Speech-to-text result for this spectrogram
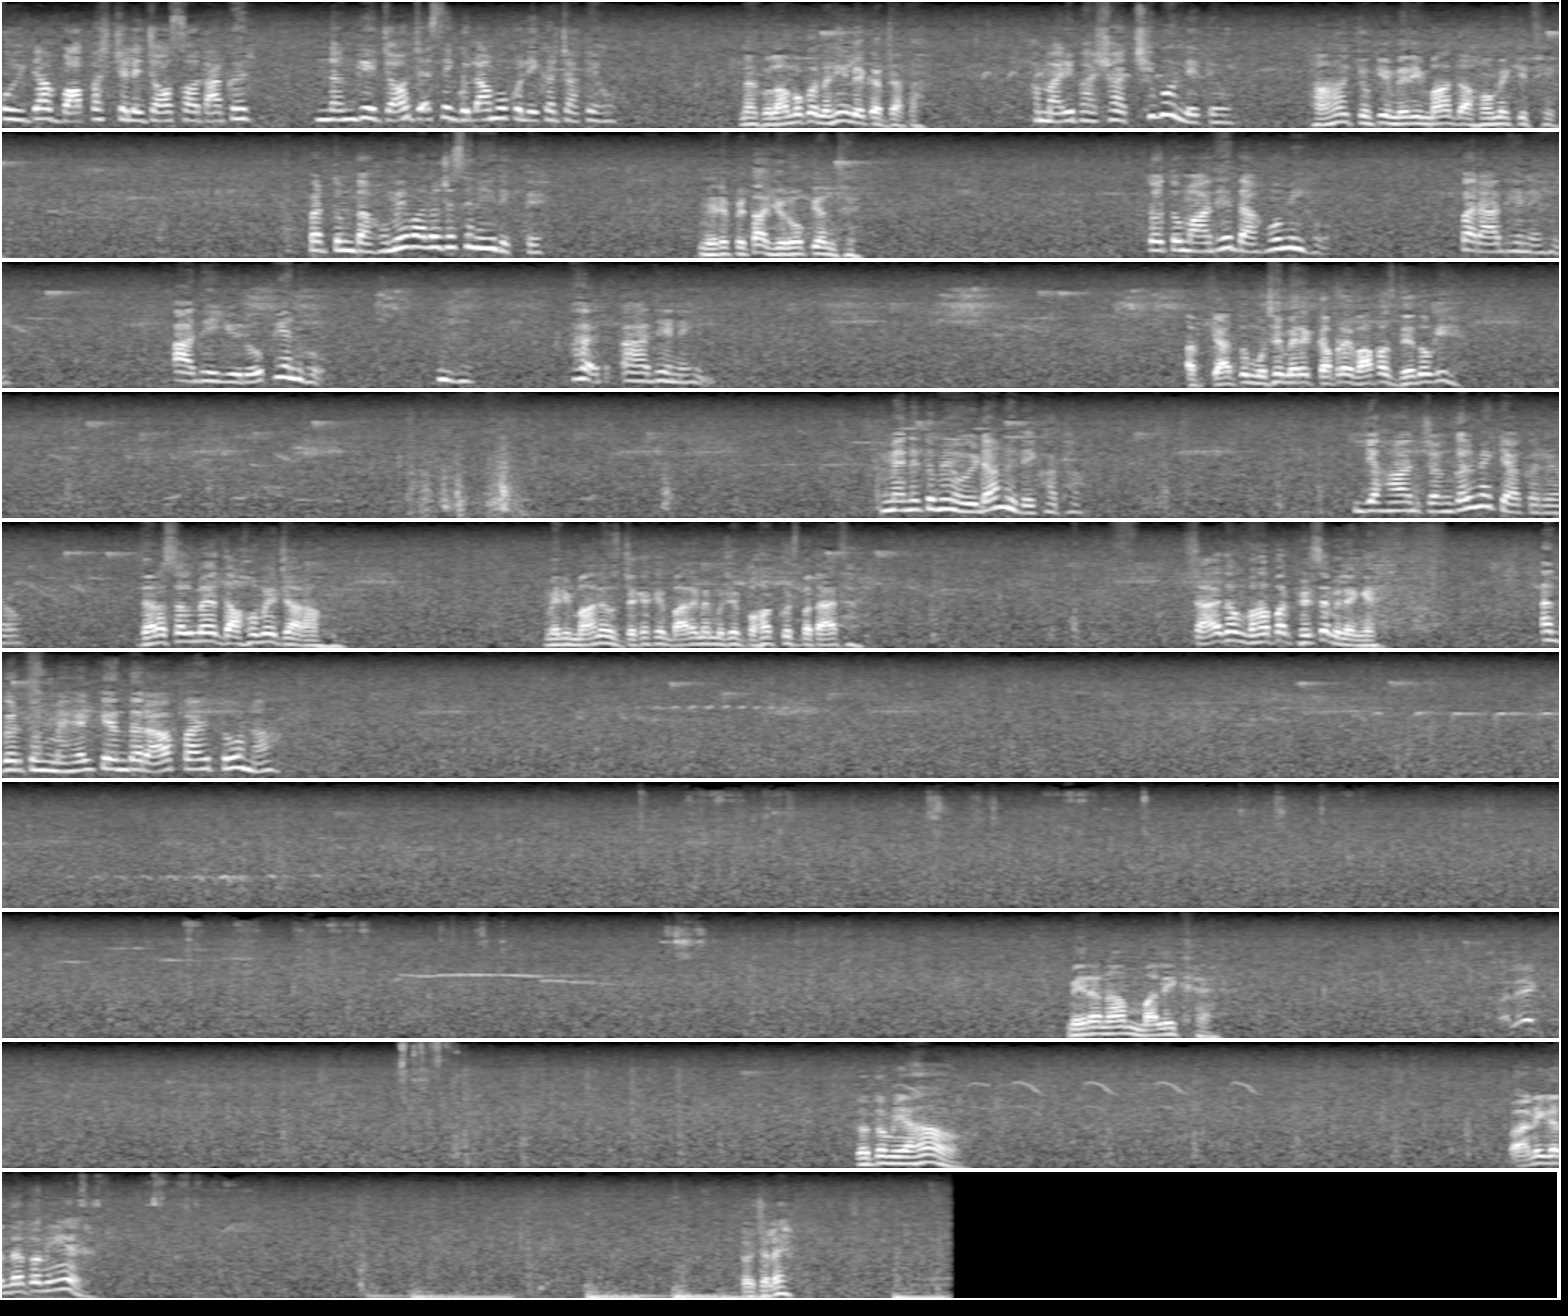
उइडा वापस चले जाओ सौदागर। नंगे जाओ जैसे गुलामों को लेकर जाते हो। मैं गुलामों को नहीं लेकर जाता। हमारी भाषा अच्छी बोल लेते हो। हाँ क्योंकि मेरी माँ दाहोमे की थी। पर तुम दाहोमे वालों जैसे नहीं दिखते। मेरे पिता यूरोपियन थे। तो तुम आधे दाहोमी हो पर आधे नहीं। आधे यूरोपियन हो। पर आधे नहीं। अब क्या तुम मुझे मेरे कपड़े वापस दे दोगी? मैंने तुम्हें ओइडा में देखा था। यहाँ जंगल में क्या कर रहे हो? दरअसल मैं दाहो में जा रहा हूँ। मेरी माँ ने उस जगह के बारे में मुझे बहुत कुछ बताया था। शायद हम वहाँ पर फिर से मिलेंगे। अगर तुम महल के अंदर आ पाए तो ना। मेरा नाम मलिक है। मलिक? तो तुम यहाँ हो? पानी गंदा तो नहीं है? तो चले।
